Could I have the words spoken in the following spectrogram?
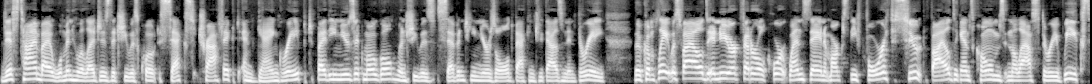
this time by a woman who alleges that she was, quote, sex trafficked and gang raped by the music mogul when she was 17 years old back in 2003. The complaint was filed in New York federal court Wednesday, and it marks the fourth suit filed against Combs in the last three weeks,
